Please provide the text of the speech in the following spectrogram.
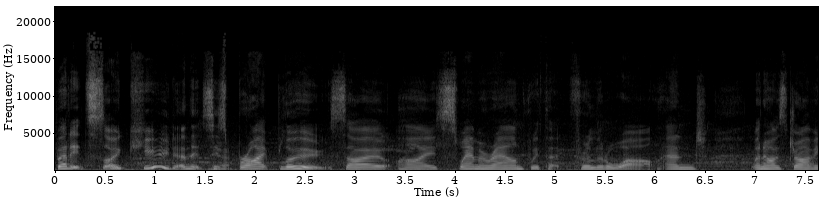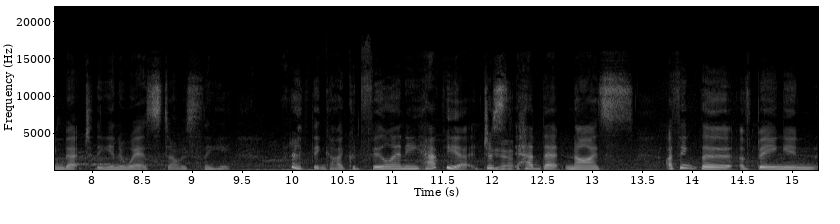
but it's so cute and it's this Yeah. bright blue. So I swam around with it for a little while. And when I was driving back to the inner west, I was thinking, I don't think I could feel any happier. It just Yeah. had that nice. I think the of being in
